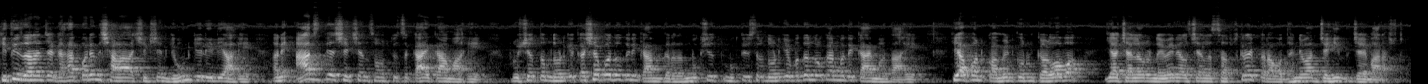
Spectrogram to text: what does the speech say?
किती जणांच्या घरापर्यंत शाळा शिक्षण घेऊन गेलेली आहे? आणि आज त्या शिक्षण संस्थेचं काय काम आहे? पुरुषोत्तम धोंडगे कशा पद्धतीने काम करतात? मुक्ती मुक्तेश्वर धोंडगेबद्दल लोकांमध्ये काय मत आहे? हे आपण कॉमेंट करून कळवावं. या चॅनलवर नवीन चॅनल सबस्क्राईब करावं. धन्यवाद. जय हिंद. जय महाराष्ट्र.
